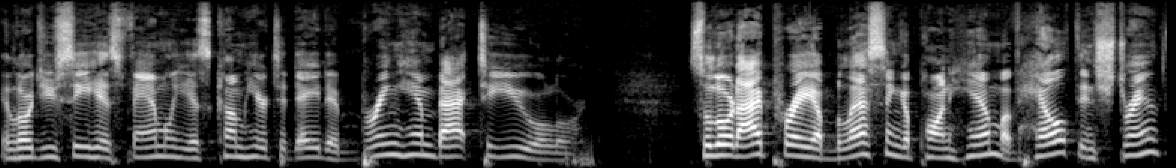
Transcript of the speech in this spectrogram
And Lord, you see his family has come here today to bring him back to you, O oh Lord. So, Lord, I pray a blessing upon him of health and strength.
